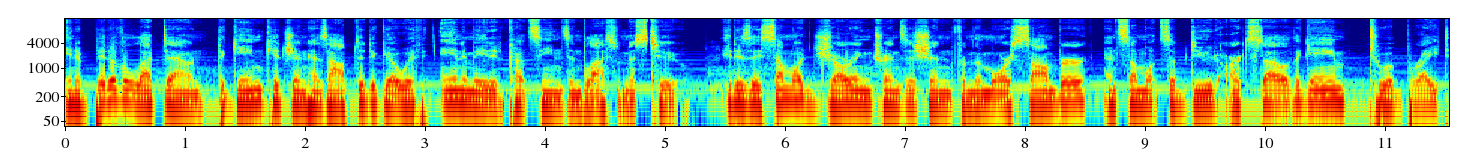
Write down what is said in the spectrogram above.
In a bit of a letdown, the Game Kitchen has opted to go with animated cutscenes in Blasphemous 2. It is a somewhat jarring transition from the more somber and somewhat subdued art style of the game to a bright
